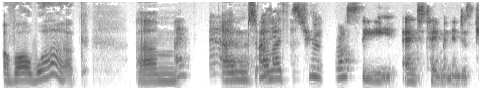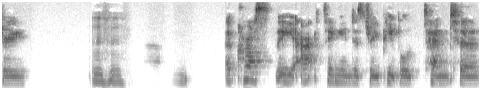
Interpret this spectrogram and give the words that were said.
of our work. Um. And I and I it's true across the entertainment industry. Mm-hmm. Um, across the acting industry, people tend to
